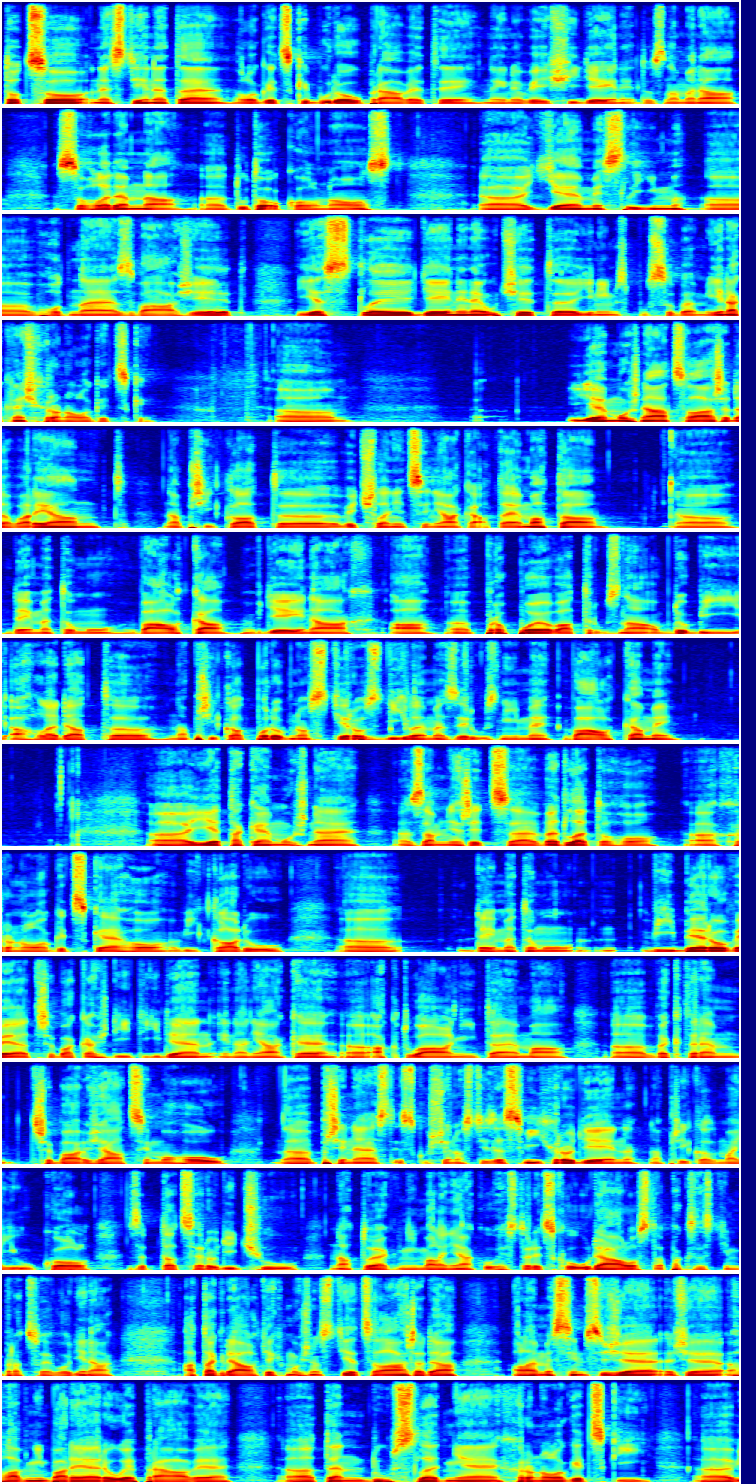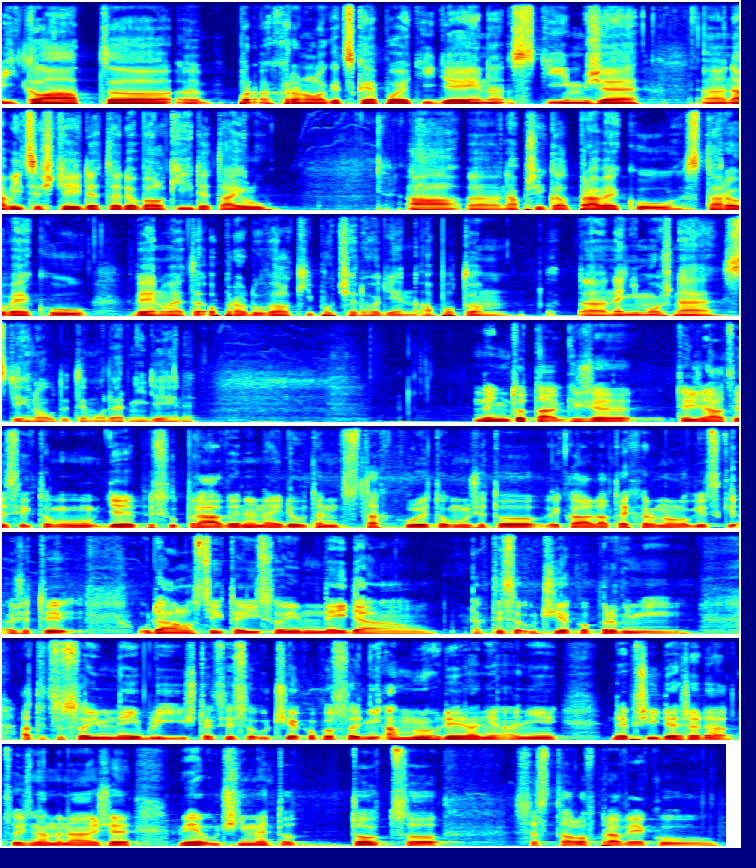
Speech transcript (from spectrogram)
to, co nestihnete, logicky budou právě ty nejnovější dějiny. To znamená, s ohledem na eh, tuto okolnost eh, je, myslím, eh, vhodné zvážit, jestli dějiny neučit jiným způsobem, jinak než chronologicky. Je možná celá řada variant, například vyčlenit si nějaká témata, dejme tomu, válka v dějinách a eh, propojovat různá období a hledat eh, například podobnosti, rozdíly mezi různými válkami. Je také možné zaměřit se vedle toho chronologického výkladu dejme tomu výběrově, třeba každý týden i na nějaké aktuální téma, ve kterém třeba žáci mohou Eh, přinést i zkušenosti ze svých rodin, například mají úkol zeptat se rodičů na to, jak vnímali nějakou historickou událost a pak se s tím pracuje v hodinách a tak dál. Těch možností je celá řada, ale myslím si, že, že hlavní bariérou je právě eh, ten důsledně chronologický eh, výklad, chronologické pojetí dějin s tím, že navíc ještě jdete do velkých detailů a e, například pravěku, starověku věnujete opravdu velký počet hodin a potom e, není možné stihnout i ty moderní dějiny. Není to tak, že ty žáci si k tomu dějepisu právě nenajdou ten vztah kvůli tomu, že to vykládáte chronologicky a že ty události, které jsou jim nejdál, tak ty se učí jako první. A ty, co jsou jim nejblíž, tak ty se učí jako poslední a mnohdy na ně ani nepřijde řada, což znamená, že my je učíme to, to co se stalo v pravěku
